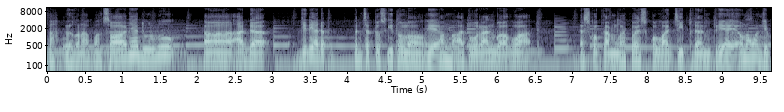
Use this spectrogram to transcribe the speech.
Ah betul kenapa? Soalnya dulu eh, ada jadi ada pencetus gitu loh Iya, apa aturan bahwa eskul pramuka tuh eskul wajib dan iya ya emang wajib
